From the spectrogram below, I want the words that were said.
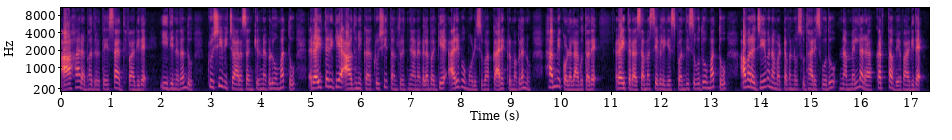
ಆಹಾರ ಭದ್ರತೆ ಸಾಧ್ಯವಾಗಿದೆ. ಈ ದಿನದಂದು ಕೃಷಿ ವಿಚಾರ ಸಂಕಿರಣಗಳು ಮತ್ತು ರೈತರಿಗೆ ಆಧುನಿಕ ಕೃಷಿ ತಂತ್ರಜ್ಞಾನಗಳ ಬಗ್ಗೆ ಅರಿವು ಮೂಡಿಸುವ ಕಾರ್ಯಕ್ರಮಗಳನ್ನು ಹಮ್ಮಿಕೊಳ್ಳಲಾಗುತ್ತದೆ. ರೈತರ ಸಮಸ್ಯೆಗಳಿಗೆ ಸ್ಪಂದಿಸುವುದು ಮತ್ತು ಅವರ ಜೀವನ ಮಟ್ಟವನ್ನು ಸುಧಾರಿಸುವುದು ನಮ್ಮೆಲ್ಲರ ಕರ್ತವ್ಯವಾಗಿದೆ.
